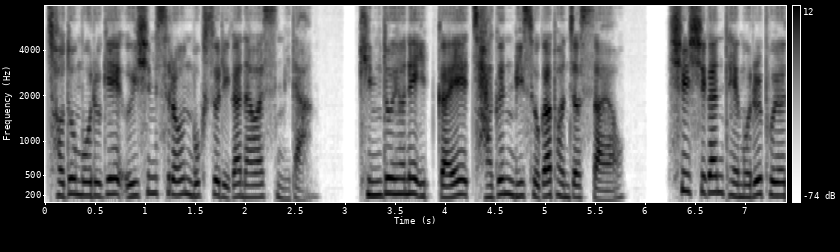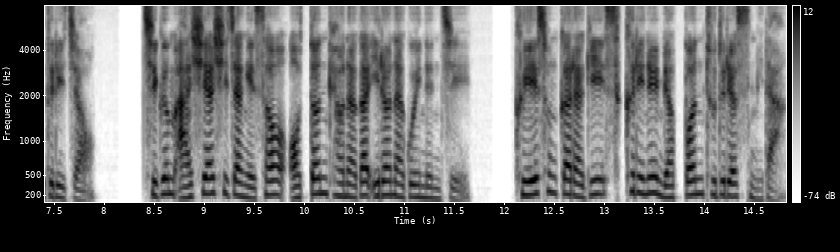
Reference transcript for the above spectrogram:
저도 모르게 의심스러운 목소리가 나왔습니다. 김도현의 입가에 작은 미소가 번졌어요. 실시간 데모를 보여드리죠. 지금 아시아 시장에서 어떤 변화가 일어나고 있는지 그의 손가락이 스크린을 몇 번 두드렸습니다.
